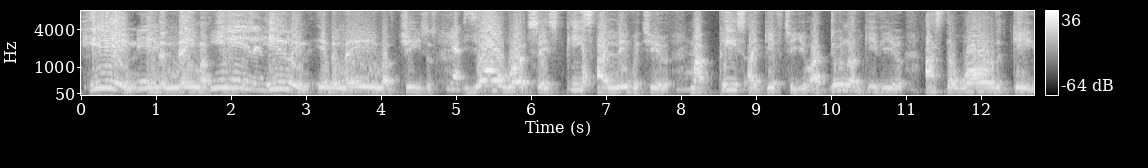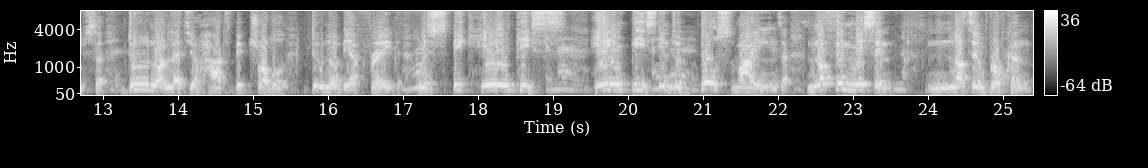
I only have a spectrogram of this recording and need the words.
healing in the mm. name of Jesus. Healing. In the name of Jesus. Yes. Your word says, Peace I live with you, my peace I give to you. I do not give you as the world gives. Do not let your heart be troubled. Do not be afraid. We speak healing peace. Amen. Healing peace into those minds. Nothing missing, Nothing. nothing broken.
